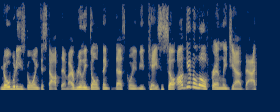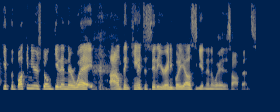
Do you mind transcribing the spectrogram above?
nobody's going to stop them. I really don't think that that's going to be the case. So I'll give a little friendly jab back. If the Buccaneers don't get in their way, I don't think Kansas City or anybody else is getting in the way of this offense.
